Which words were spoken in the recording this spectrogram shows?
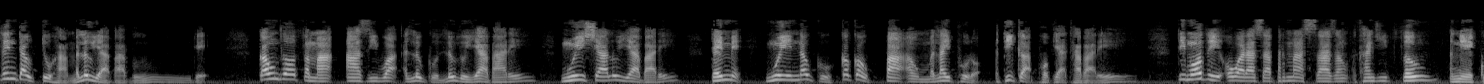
သင်းတောက်တို့ဟာမလုပ်ရပါဘူးတဲ့ကောင်းသောတမအာဇီဝအလုပ်ကိုလုပ်လို့ရပါတယ်ငွေရှာလို့ရပါတယ်ဒါပေမဲ့ငွေနောက်ကိုကောက်ကောက်ပါအောင်မလိုက်ဖို့တော့အဓိကဖော်ပြထားပါတယ် တိမောသေဩဝါဒစာပထမစာဆောင်အခန်းကြီး3အငယ်9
